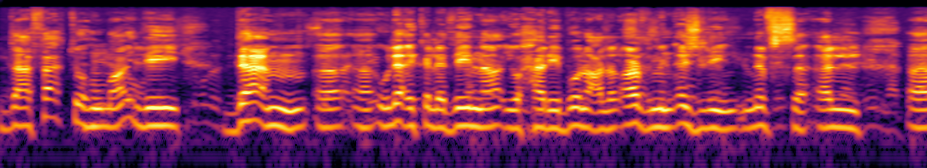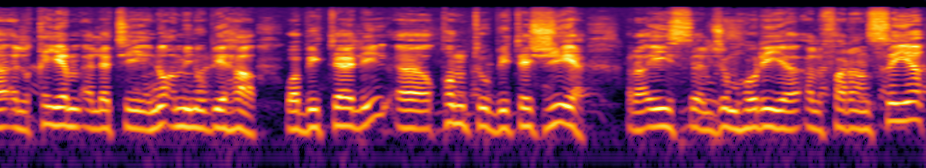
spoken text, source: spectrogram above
ودفعتهما لدعم أولئك الذين يحاربون على الأرض من أجل نفس القيم التي نؤمن بها. وبالتالي قمت بتشجيع رئيس الجمهورية الفرنسية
